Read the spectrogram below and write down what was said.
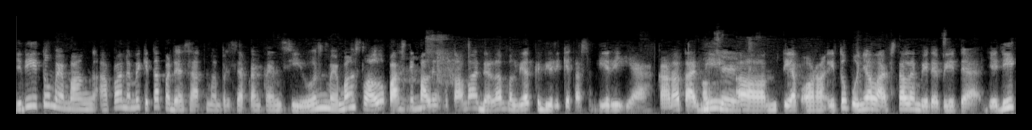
jadi itu memang apa namanya kita pada saat mempersiapkan pensiun memang selalu pasti hmm. paling utama adalah melihat ke diri kita sendiri ya. Karena tadi okay. um, tiap orang itu punya lifestyle yang beda-beda. Jadi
